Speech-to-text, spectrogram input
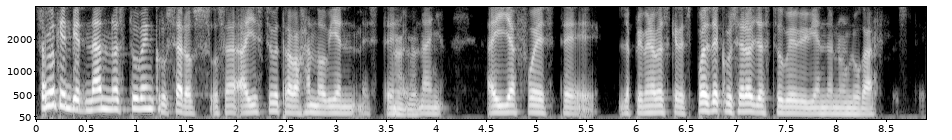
Solo que en Vietnam no estuve en cruceros, o sea, ahí estuve trabajando bien este un año. Ahí ya fue este la primera vez que después de crucero ya estuve viviendo en un lugar este,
